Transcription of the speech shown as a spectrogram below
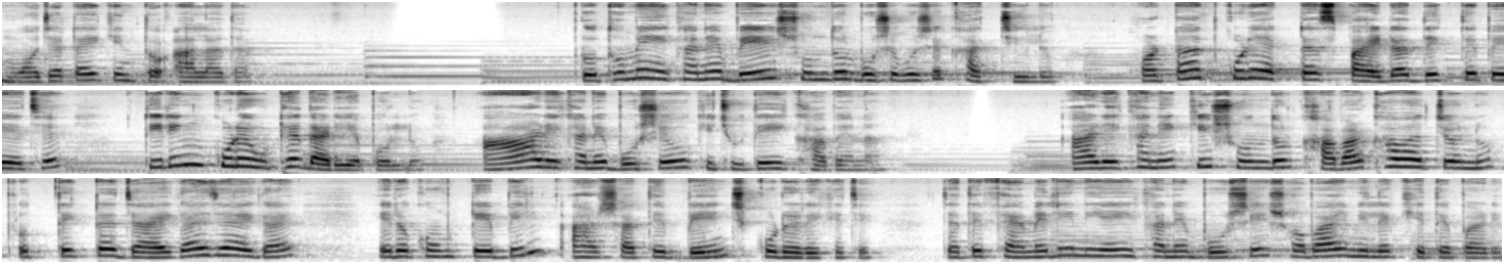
মজাটাই কিন্তু আলাদা। প্রথমে এখানে বেশ সুন্দর বসে বসে খাচ্ছিল। হঠাৎ করে একটা স্পাইডার দেখতে পেয়েছে। তিরিং করে উঠে দাঁড়িয়ে পড়ল। আর এখানে বসেও কিছুতেই খাবে না। আর এখানে কি সুন্দর খাবার খাওয়ার জন্য প্রত্যেকটা জায়গায় জায়গায় এরকম টেবিল আর সাথে বেঞ্চ করে রেখেছে, যাতে ফ্যামিলি নিয়ে এখানে বসে সবাই মিলে খেতে পারে।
